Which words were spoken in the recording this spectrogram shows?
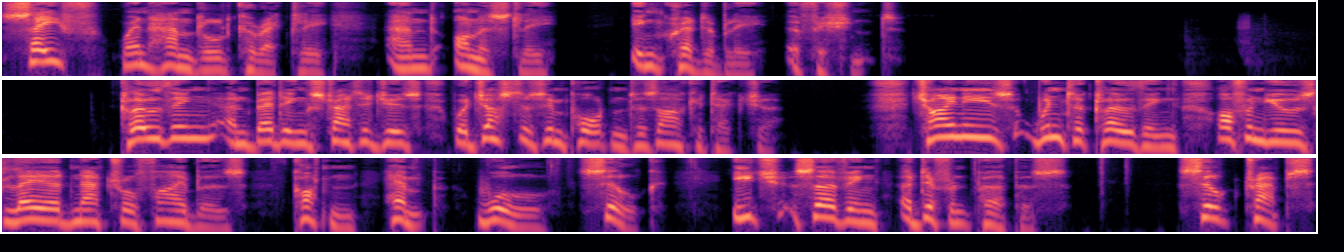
safe when handled correctly, and honestly, incredibly efficient. Clothing and bedding strategies were just as important as architecture. Chinese winter clothing often used layered natural fibres, cotton, hemp, wool, silk, each serving a different purpose. Silk traps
